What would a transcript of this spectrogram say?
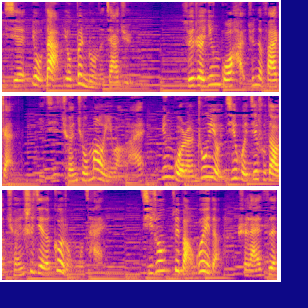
一些又大又笨重的家具。随着英国海军的发展以及全球贸易往来，英国人终于有机会接触到全世界的各种木材，其中最宝贵的是来自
